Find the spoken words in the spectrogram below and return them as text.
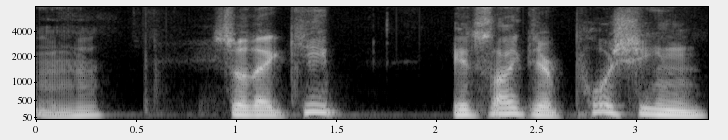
Mm-hmm. So they keep it's like they're pushing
